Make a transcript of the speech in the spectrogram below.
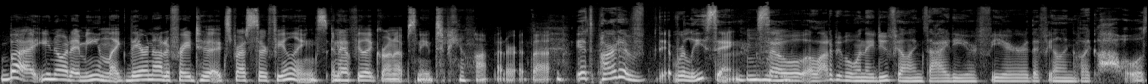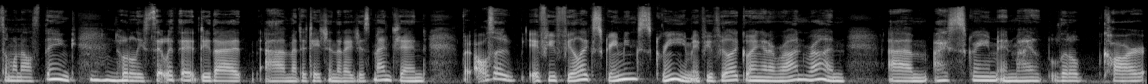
but you know what I mean? Like they're not afraid to express their feelings and yep. I feel like grown-ups need to be a lot better at that. It's part of releasing. Mm-hmm. So a lot of people when they do feel anxiety or fear, the feeling of like, oh, what will someone else think? Mm-hmm. Totally sit with it, do that uh, meditation that I just mentioned, but also if you feel like screaming, scream. If you feel like going going to run, run. Um, I scream in my little car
